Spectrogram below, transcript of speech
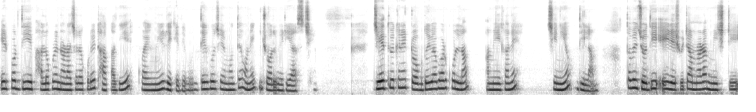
এরপর দিয়ে ভালো করে নাড়াচাড়া করে ঢাকা দিয়ে কয়েক মিনিট রেখে দেব। দেখব যে এর মধ্যে অনেক জল বেরিয়ে আসছে। যেহেতু এখানে টক দই ব্যবহার করলাম, আমি এখানে চিনিও দিলাম। তবে যদি এই রেসিপিটা আপনারা মিষ্টি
